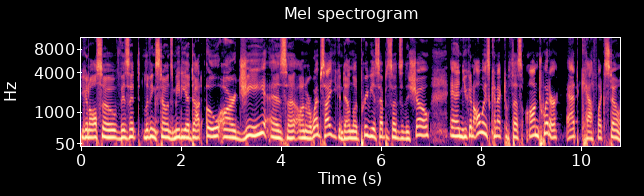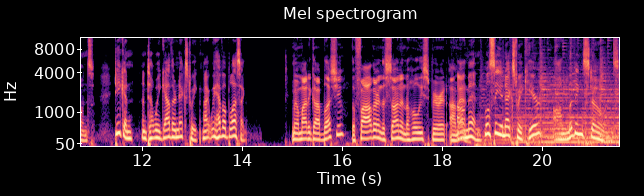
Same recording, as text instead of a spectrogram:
You can also visit livingstonesmedia.org as uh, on our website. You can download previous episodes of the show, and you can always connect with us on Twitter at Catholic Stones. Deacon, until we gather next week, might we have a blessing? May Almighty God bless you, the Father, and the Son, and the Holy Spirit. Amen. Amen. We'll see you next week here on Living Stones.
